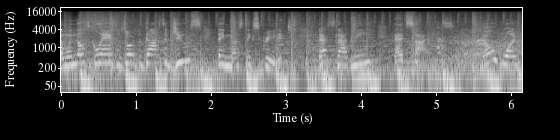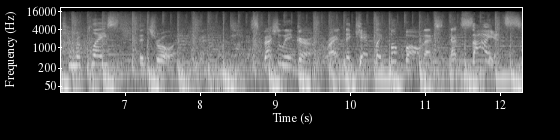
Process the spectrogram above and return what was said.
and when those glands absorb the gossip juice, they must excrete it. That's not me, that's science. No one can replace the Troy especially a girl, right? They can't play football. That's that's science.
